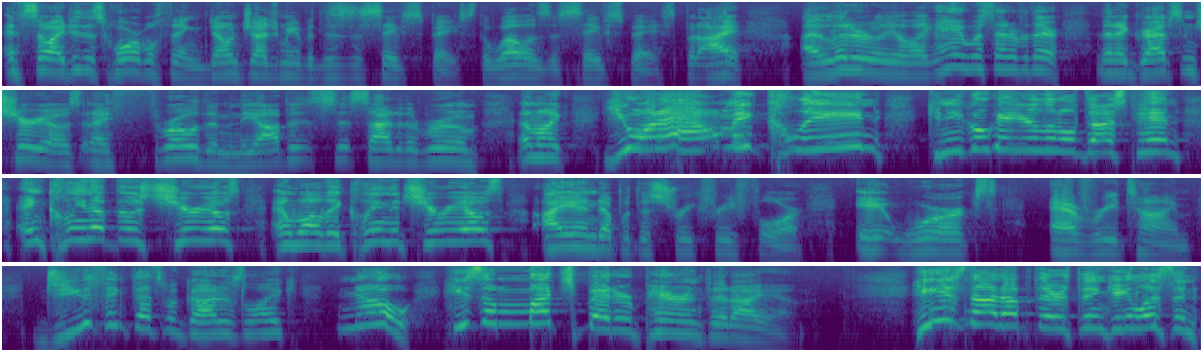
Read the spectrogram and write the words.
And so I do this horrible thing. Don't judge me, but this is a safe space. The well is a safe space. But I, I literally, like, hey, what's that over there? And then I grab some Cheerios and I throw them in the opposite side of the room. And I'm like, you want to help me clean? Can you go get your little dustpan and clean up those Cheerios? And while they clean the Cheerios, I end up with a streak free floor. It works every time. Do you think that's what God is like? No, He's a much better parent than I am. He's not up there thinking, listen,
